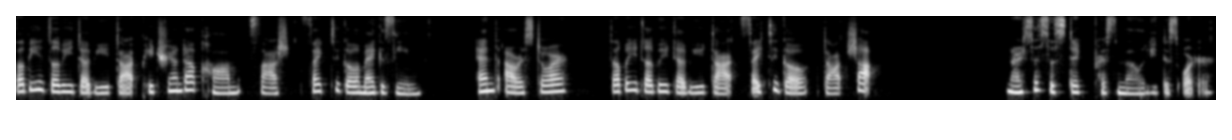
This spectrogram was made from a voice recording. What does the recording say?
www.patreon.com slash psych2go magazine, and our store, www.psych2go.shop. Narcissistic personality disorder.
